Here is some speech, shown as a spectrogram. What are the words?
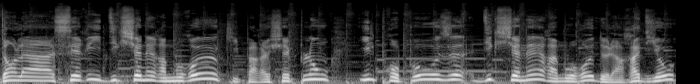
Dans la série Dictionnaire amoureux qui paraît chez Plomb, il propose Dictionnaire amoureux de la radio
